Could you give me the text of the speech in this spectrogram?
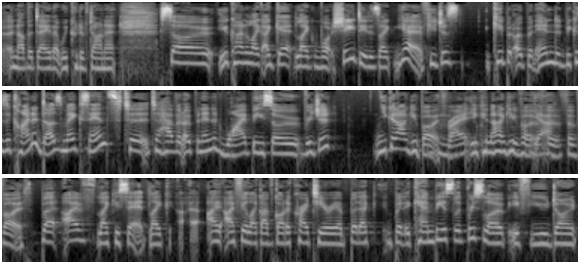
another day that we could have done it. So you kind of like i get like what she did is like yeah if you just keep it open ended because it kind of does make sense to to have it open ended why be so rigid you can argue both, mm-hmm. right? You can argue both Yeah. for, for both. But I've, like you said, like I, I feel like I've got a criteria, but I, but it can be a slippery slope if you don't,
